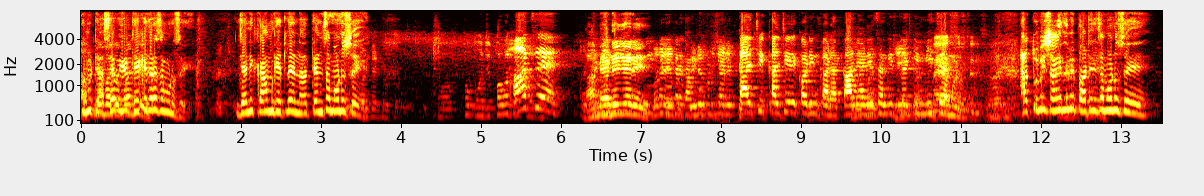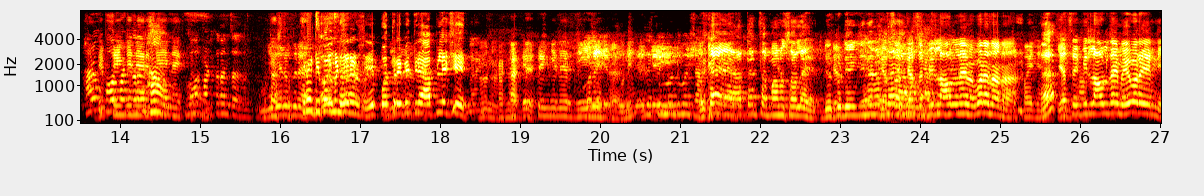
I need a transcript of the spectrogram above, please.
तुम्ही त्या साहेब हे ठेकेदाराचा माणूस आहे. ज्यांनी काम घेतलंय ना त्यांचा माणूस आहे. हाच आहे. हा मॅनेजर आहे. कालची कालची रेकॉर्डिंग काढा. काल याने सांगितलं की मीच आहे. म्हणून. हा तुम्ही सांगितलं मी पाटीलचा माणूस आहे. हा हा हे. डिपार्टमेंट हे पत्र बित्रे आपलेच आहेत. हो ना, डेप्युटी इंजिनियर जी इंजिनियर आहे पुणे. हे काय? त्यांचा माणूस आलाय. डेप्युटी त्याचं इंजिनियर त्याचं बिल लावलं नाही बरं पाहिजे. याचं बिल लावलं नाही बरं यांनी.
